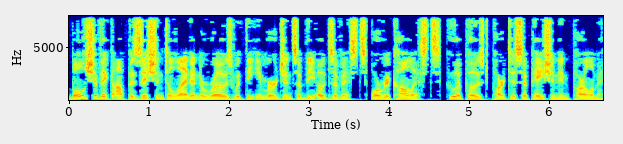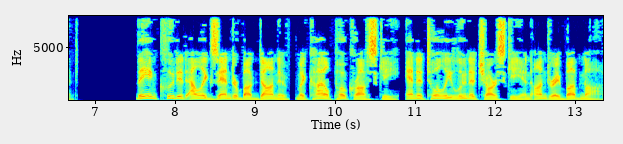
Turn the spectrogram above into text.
Bolshevik opposition to Lenin arose with the emergence of the Otzovists or Recallists, who opposed participation in parliament. They included Alexander Bogdanov, Mikhail Pokrovsky, Anatoly Lunacharsky and Andrei Bubnov.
